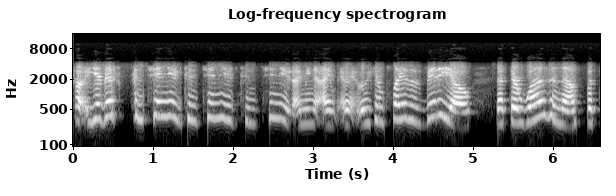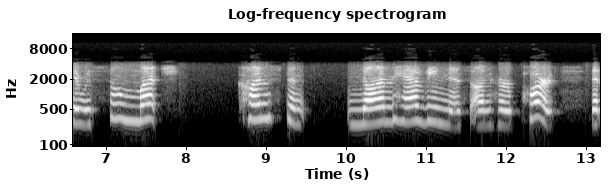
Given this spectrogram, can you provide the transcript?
But yeah, this continued, continued, continued. I mean, I, I we can play the video that there was enough, but there was so much constant non-havingness on her part that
